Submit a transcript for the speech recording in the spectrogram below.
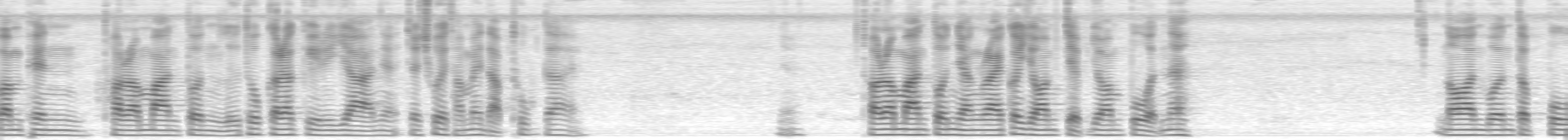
บำเพ็ญทรมานตน หรือทุกขกิริยาเนี่ยจะช่วยทำให้ดับทุกข์ได้ทรมานตนอย่างไรก็ยอมเจ็บยอมปวดนะนอนบนตะปู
